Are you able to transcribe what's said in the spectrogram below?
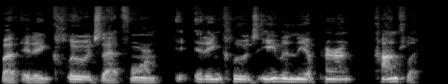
but it includes that form. It includes even the apparent conflict.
